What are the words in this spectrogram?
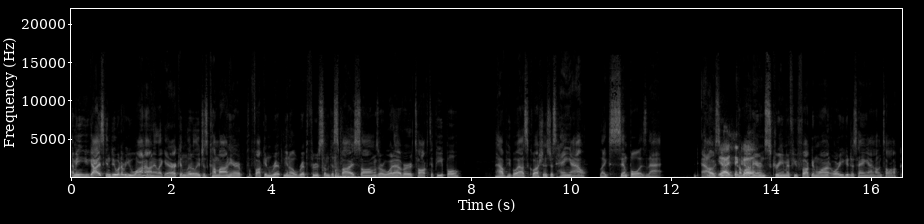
I mean, you guys can do whatever you want on it. Like Eric can literally just come on here, p- fucking rip, you know, rip through some despised songs or whatever, talk to people, have people ask questions, just hang out. Like simple as that. Alex, Yeah, you can think, come on uh, here and scream if you fucking want, or you could just hang out and talk.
